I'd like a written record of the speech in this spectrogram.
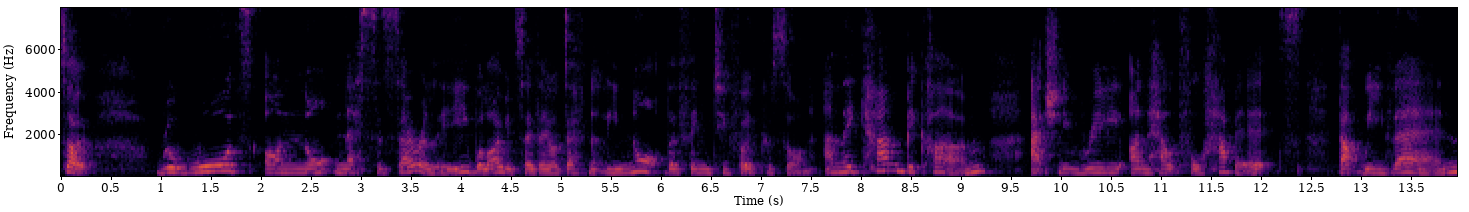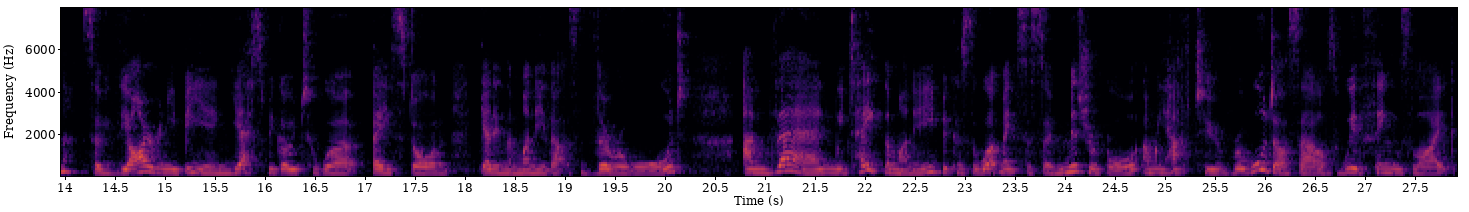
So, rewards are not necessarily, well, I would say they are definitely not the thing to focus on, and they can become actually really unhelpful habits that we then, so the irony being, yes, we go to work based on getting the money, that's the reward. And then we take the money because the work makes us so miserable, and we have to reward ourselves with things like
